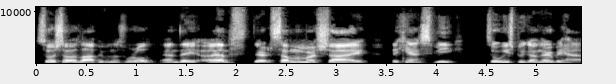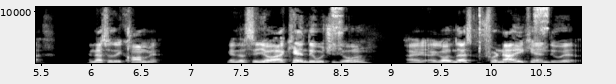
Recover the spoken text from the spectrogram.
social a lot of people in this world, and they some of them are shy, they can't speak, so we speak on their behalf, and that's what they comment. And they'll say, "Yo, I can't do what you're doing." I, I go, "That's for now. You can't do it,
